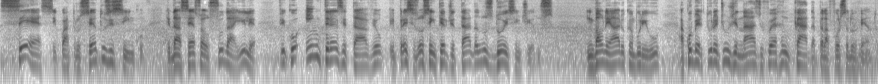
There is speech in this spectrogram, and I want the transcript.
CS 405, que dá acesso ao sul da ilha, ficou intransitável e precisou ser interditada nos dois sentidos. Em Balneário Camboriú, a cobertura de um ginásio foi arrancada pela força do vento.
